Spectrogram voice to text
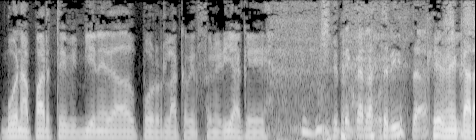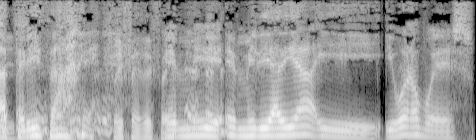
buena parte viene dado por la cabezonería que, que te caracteriza que me Sí, caracteriza sí, sí. doy fe doy fe en mi, en mi día a día y, y, bueno, pues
